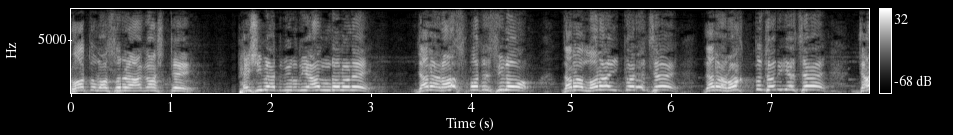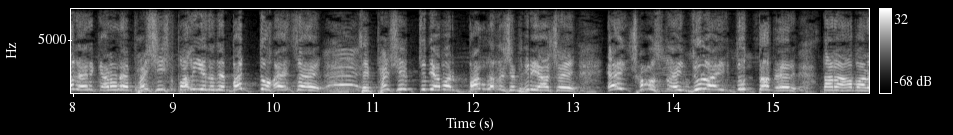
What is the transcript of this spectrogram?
গত বছরের আগস্টে ফেসিবাদ বিরোধী আন্দোলনে যারা রাজপথে ছিল যারা লড়াই করেছে যারা রক্ত ঝরিয়েছে, যাদের কারণে ফ্যাসিস্ট পালিয়ে যেতে বাধ্য হয়েছে, সেই ফ্যাসিস্ট যদি আবার বাংলাদেশে ফিরে আসে, এই সমস্ত এই জুলাই যোদ্ধাদের তারা আবার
